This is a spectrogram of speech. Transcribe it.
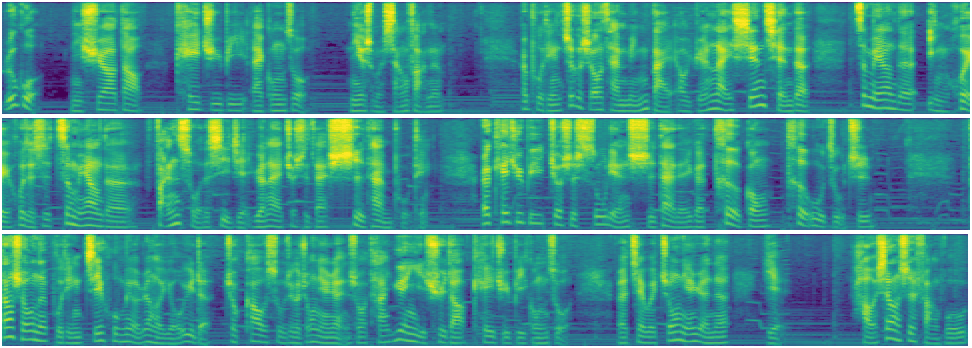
如果你需要到 KGB 来工作，你有什么想法呢？”而普廷这个时候才明白哦，原来先前的这么样的隐晦，或者是这么样的繁琐的细节，原来就是在试探普廷。而 KGB 就是苏联时代的一个特工特务组织。当时候呢，普廷几乎没有任何犹豫的，就告诉这个中年人说，他愿意去到 KGB 工作。而这位中年人呢，也好像是仿佛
